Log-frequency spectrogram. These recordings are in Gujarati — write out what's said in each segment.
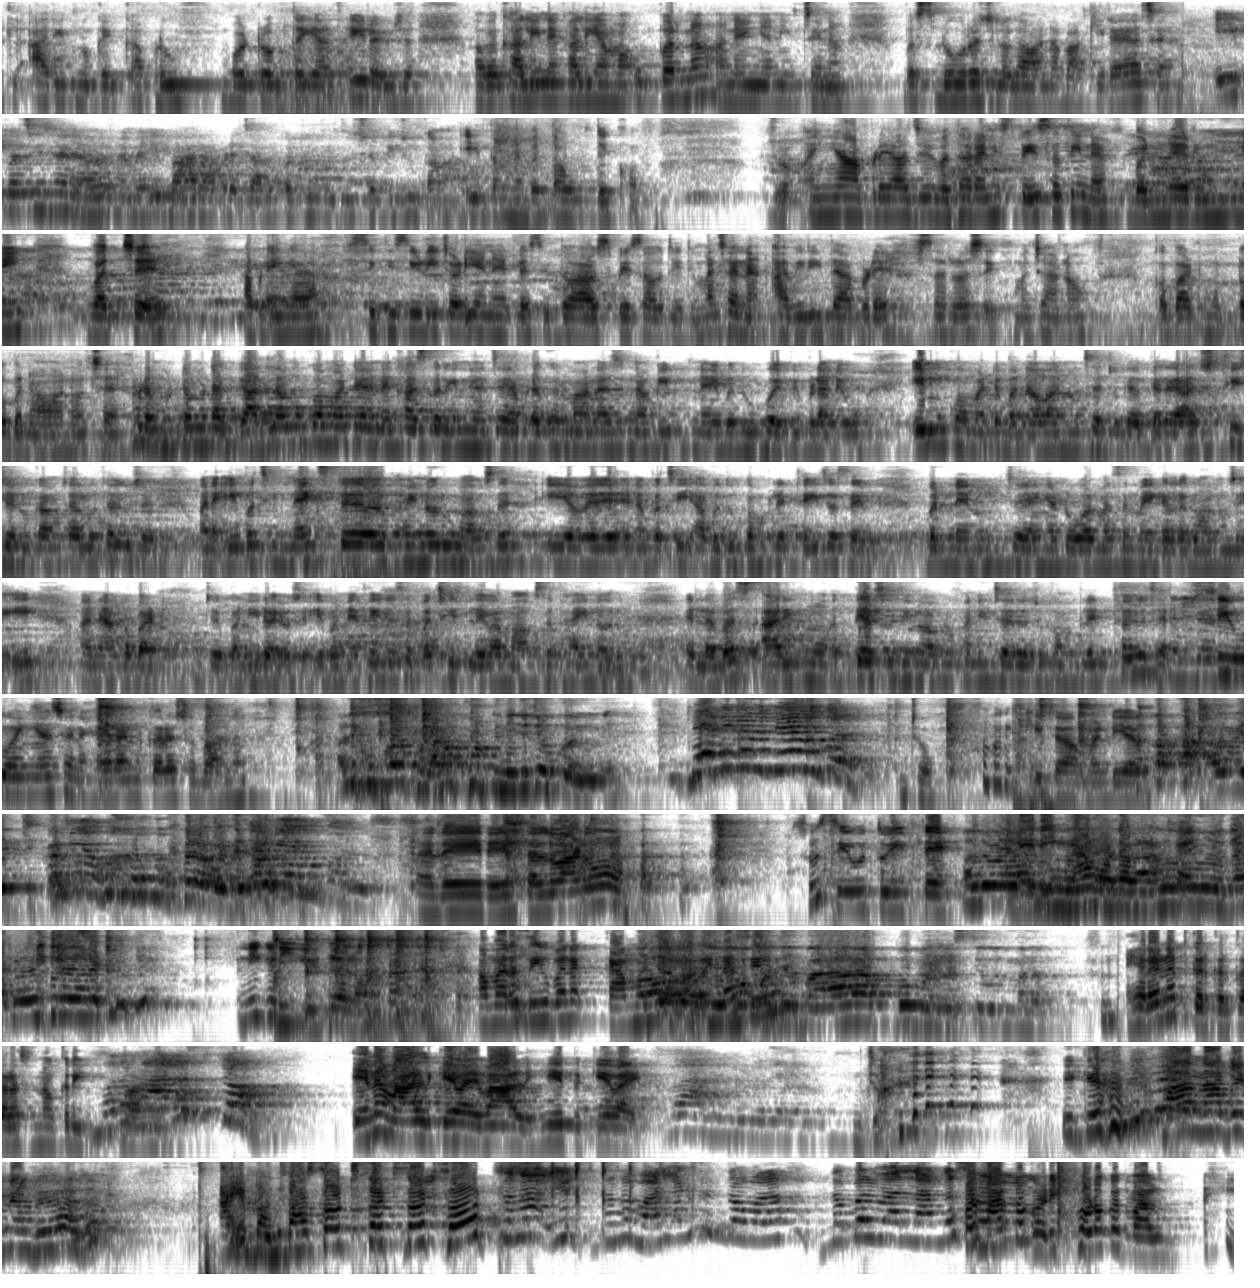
એટલે આ રીતનું કંઈક આપણું વોર્ડ્રોપ તૈયાર થઈ રહ્યું છે. હવે ખાલી ને ખાલી આમાં ઉપરના અને અહીંયા નીચેના. બસ ડોર જ લગાવવાના બાકી રહ્યા છે. એ પછી છે ને હવે ફેમિલી બહાર આપણે ચાલુ કરી દીધું છે. બીજું કામ એ તમને બતાવું, દેખો. જો, અહીંયા આપણે આ જે વધારાની સ્પેસ હતી ને, બંને રૂમની વચ્ચે આપણે અહીંયા સીધી સીડી ચડીએ ને એટલે સીધો આ સ્પેસ આવતી હતી. છે ને, આવી રીતે આપણે સરસ એક મજાનો કબાટ મોટો બનાવવાનો છે. આપણે મોટા મોટા ગાદલા મૂકવા માટે અને ખાસ કરીને જે આપણે ઘરમાં અનાજના પીપ ને એ બધું હોય પીપળાને એવું, એ મૂકવા માટે બનાવવાનું છે. જોકે અત્યારે આજથી જ એનું કામ ચાલુ થયું છે અને એ પછી નેક્સ્ટ ભાઈનો રૂમ આવશે, એ હવે એના પછી આ બધું કમ્પ્લીટ થઈ જશે. બંનેનું જે અહીંયા ડોરમાં સનમાઇકા લગાવવાનું છે એ અને આ કબાટ જે બની રહ્યો છે એ બંને થઈ જશે. પછી જ લેવામાં આવશે ભાઈ રૂમ એટલે બસ આ રીતનું અત્યાર સુધીનું આપણું ફર્નિચર હજુ કમ્પ્લીટ થયું છે. શિવ અહીંયા છે ને હેરાન કરે છે બાને. અલી કુકર ખોવાનો ખોટતી નહીં જેવું કરીને. જો ખીચાવા માંડી હવે અરે રે સલવાણું શું સીવું તું ઈતે અને રીંગ ના મોઢામાં નખાય. નીકળી ગયું ચલો. અમારા શિવભાઈ કામ જ આવે કા બાપ બહુ શિવ મને. હેરાન જ કર કર કરસ નોકરી એના વાલ કહેવાય વાલ હેત કહેવાય. જો. એ કે માં ના ભાઈ ના ભાઈ આ આય બાપા સટ સટ સટ સટ. તો ઘડીક થોડોક જ વાલ.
